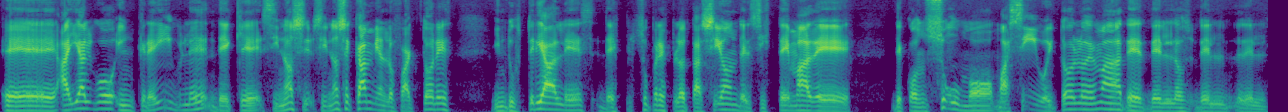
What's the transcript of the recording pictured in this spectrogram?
Eh, hay algo increíble de que si no, si no se cambian los factores industriales, de superexplotación del sistema de, consumo masivo y todo lo demás de, los, de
